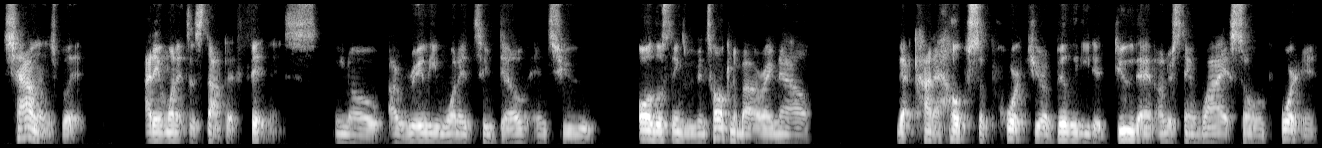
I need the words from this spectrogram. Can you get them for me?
challenge, but I didn't want it to stop at fitness. You know, I really wanted to delve into all those things we've been talking about right now that kind of help support your ability to do that and understand why it's so important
